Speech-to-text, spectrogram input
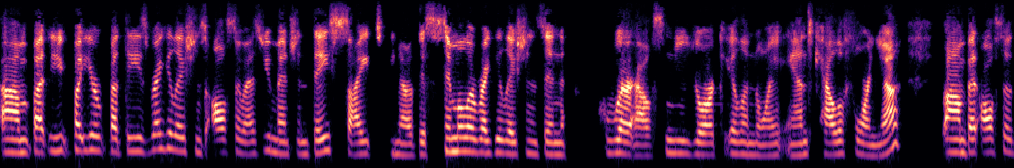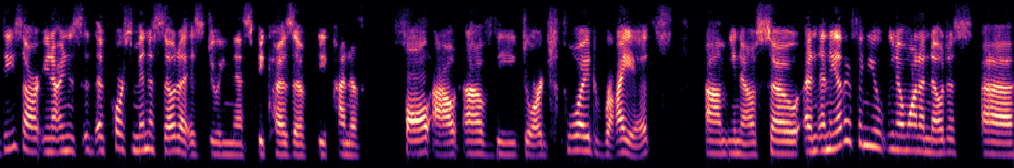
Um, but you, but you're, but these regulations also, as you mentioned, they cite, you know, the similar regulations in where else? New York, Illinois, and California. Um, but also these are, you know, and of course, Minnesota is doing this because of the kind of fallout of the George Floyd riots. Um, you know, so, and, and the other thing you, you know, want to notice, uh,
